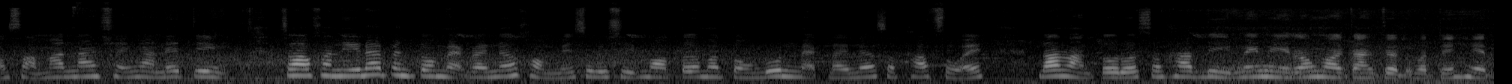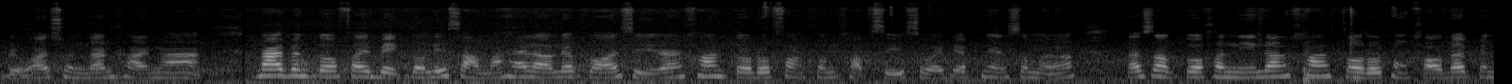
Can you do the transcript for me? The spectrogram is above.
2 สามารถนั่งใช้งานได้จริงสำหรับคันนี้ได้เป็นตัว Mac Liner ของ Mitsubishi Motor มาตรงรุ่น Mac Liner สภาพสวย ด้านหลังตัวรถสภาพดีไม่มีร่องรอยการเกิดอุบัติเหตุ หรือว่าชนด้านท้ายมาได้เป็นตัวไฟเบรกตัวที่สามมาให้แล้วเรียบร้อยสีด้านข้างตัวรถฝั่งคนขับสีสวยเรียบเนียนเสมอ และสำหรับตัวคันนี้ด้านข้างตัวรถของเขาได้เป็น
